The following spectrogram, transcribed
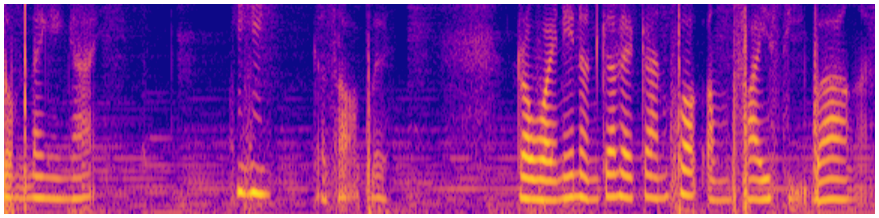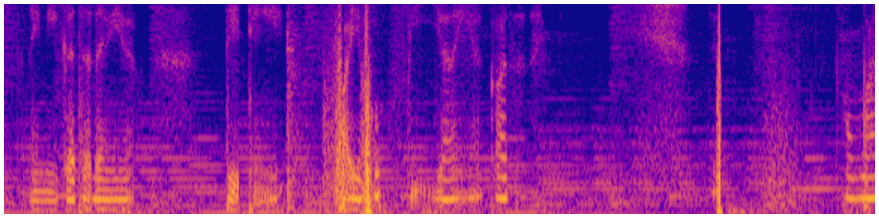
ลมได้ง่ายๆฮิฮิกระสอบเลย เราไว้ในนั้นก็รายการพวกอำไฟสีบ้างอะในนี้ก็จะได้มีแบบติดอย่างนี้ ไฟพวกสีอะไรเงี้ยก็จะได้ เอามา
